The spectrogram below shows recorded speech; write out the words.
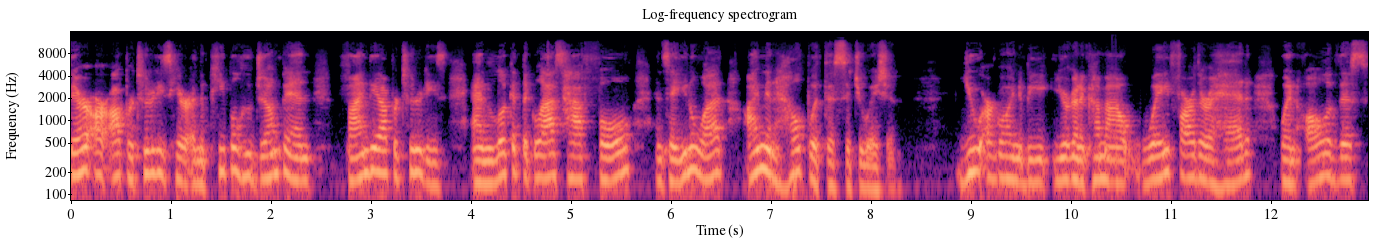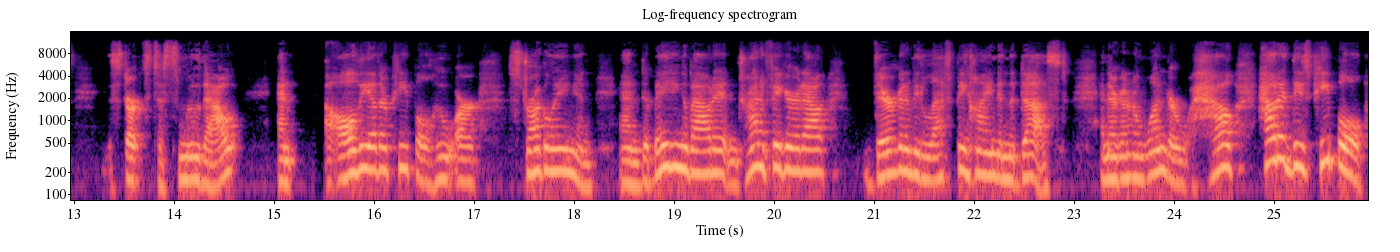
There are opportunities here, and the people who jump in find the opportunities and look at the glass half full and say, you know what? I'm going to help with this situation you are going to be you're going to come out way farther ahead when all of this starts to smooth out and all the other people who are struggling and and debating about it and trying to figure it out they're going to be left behind in the dust. And they're going to wonder how how did these people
